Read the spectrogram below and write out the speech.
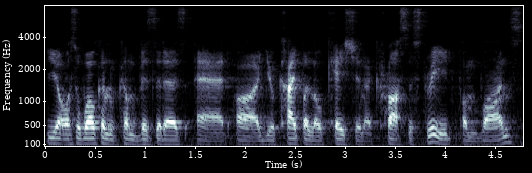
You're also welcome to come visit us at our Yucaipa location across the street from Vons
